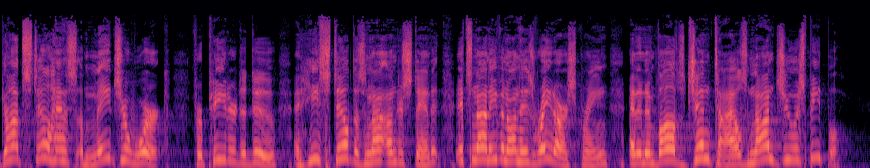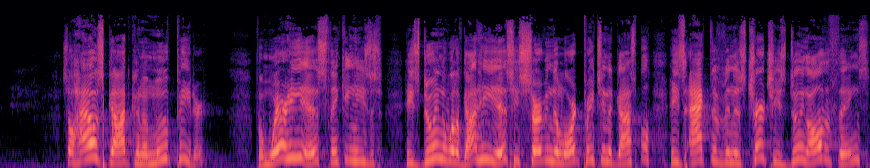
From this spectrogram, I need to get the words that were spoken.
God still has a major work for Peter to do, and he still does not understand it. It's not even on his radar screen, and it involves Gentiles, non Jewish people. So, how is God going to move Peter from where he is, thinking he's, he's doing the will of God? He is. He's serving the Lord, preaching the gospel. He's active in his church. He's doing all the things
